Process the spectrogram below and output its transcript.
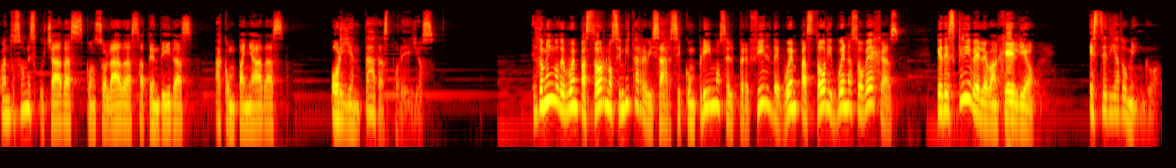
cuando son escuchadas, consoladas, atendidas, acompañadas, orientadas por ellos. El Domingo del Buen Pastor nos invita a revisar si cumplimos el perfil de buen pastor y buenas ovejas que describe el Evangelio este día domingo,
